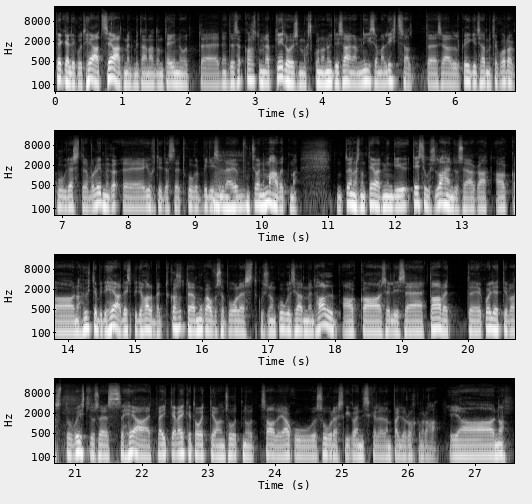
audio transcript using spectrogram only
tegelikult head seadmed, mida nad on teinud, eh, nende kasutamine jääb keerulisemaks, kuna nüüd ei saa enam niisama lihtsalt eh, seal kõigil seadmetel korraga Google'i asjadele volüümi eh, juhtida, sest et Google pidi selle mm -hmm. funktsiooni maha võtma. tõenäoliselt nad teevad mingi teistsuguse lahenduse, aga, aga noh, ühtepidi hea, teistpidi halb, et kasutajamugavuse poolest, kui sul on Google seadmed halb, aga sellise Taavet Koljeti vastu võistluses hea, et väike, väiketootja on suutnud saada jagu suurest gigandist, kellel on palju rohkem raha ja noh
